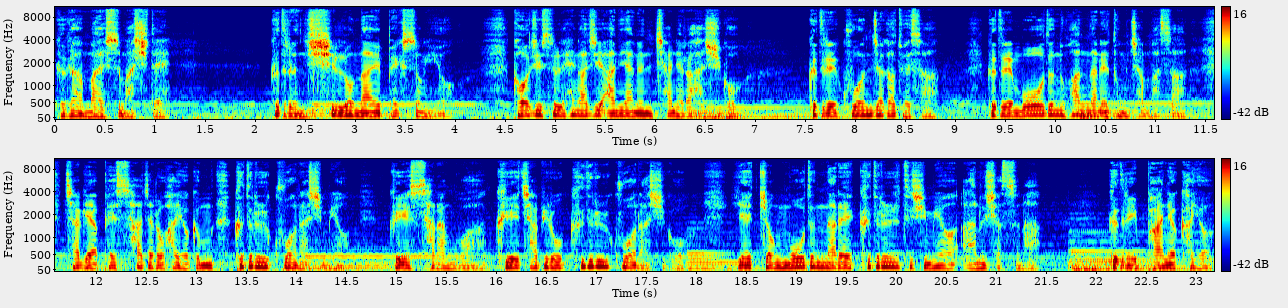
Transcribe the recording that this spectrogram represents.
그가 말씀하시되 그들은 실로 나의 백성이요. 거짓을 행하지 아니하는 자녀라 하시고 그들의 구원자가 되사 그들의 모든 환난에 동참하사 자기 앞에 사자로 하여금 그들을 구원하시며 그의 사랑과 그의 자비로 그들을 구원하시고 옛적 모든 날에 그들을 드시며 안으셨으나 그들이 반역하여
